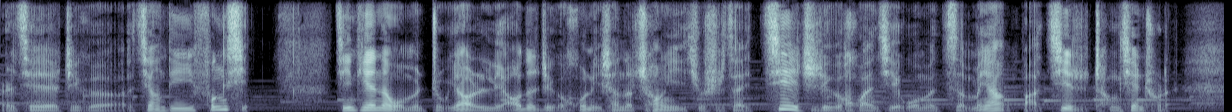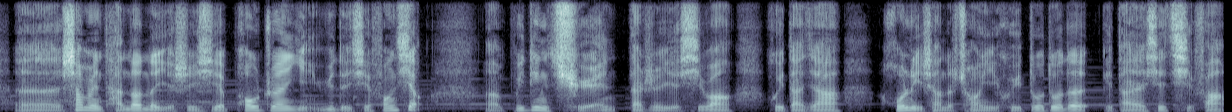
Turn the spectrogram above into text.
而且这个降低风险。今天呢，我们主要聊的这个婚礼上的创意，就是在戒指这个环节，我们怎么样把戒指呈现出来？呃，上面谈到的也是一些抛砖引玉的一些方向，啊，不一定全，但是也希望会大家婚礼上的创意会多多的给大家一些启发。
